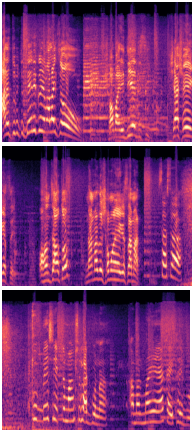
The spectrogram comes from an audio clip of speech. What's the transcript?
আরে তুমি তো দেরি করে মালাইছো সবাই দিয়ে দিছি শেষ হয়ে গেছে। অহন যাও তো। নামাজের সময় হয়ে গেছে আমার। চাচা খুব বেশি একটা মাংস লাগবো না। আমার মায়ে একাই খাইবো।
